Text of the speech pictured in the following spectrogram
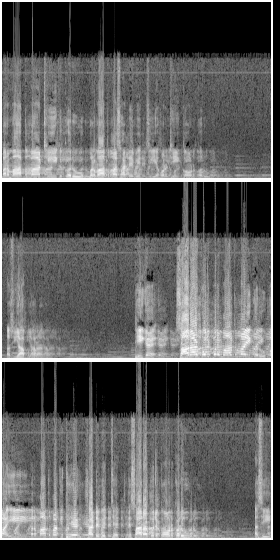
ਪਰਮਾਤਮਾ ਠੀਕ ਕਰੂ। ਪਰਮਾਤਮਾ ਸਾਡੇ ਵਿੱਚ ਹੀ ਹੈ। ਹੁਣ ਠੀਕ ਕੌਣ ਕਰੂ? ਅਸੀਂ ਆਪ ਕਰਾਂਗੇ। ਠੀਕ ਹੈ? ਸਾਰਾ ਕੁਝ ਪਰਮਾਤਮਾ ਹੀ ਕਰੂ ਭਾਈ। ਪਰਮਾਤਮਾ ਕਿੱਥੇ ਹੈ? ਸਾਡੇ ਵਿੱਚ ਹੈ। ਤੇ ਸਾਰਾ ਕੁਝ ਕੌਣ ਕਰੂ? ਅਸੀਂ।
